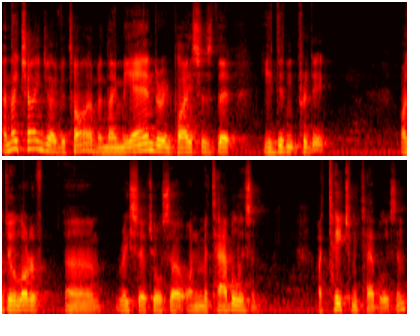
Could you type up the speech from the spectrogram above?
And they change over time and they meander in places that you didn't predict. I do a lot of um, research also on metabolism. I teach metabolism,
